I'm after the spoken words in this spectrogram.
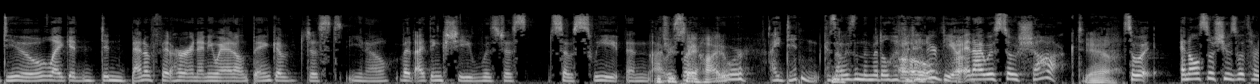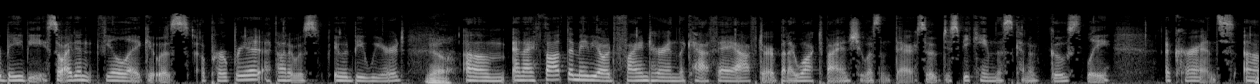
do. Like it didn't benefit her in any way. I don't think of just you know. But I think she was just so sweet, and I Did you was say like, hi to her? I didn't because I was in the middle of an Oh. interview, and I was so shocked. Yeah. So. And also, she was with her baby, so I didn't feel like it was appropriate. I thought it was it would be weird. Yeah. Um, and I thought that maybe I would find her in the cafe after, but I walked by and she wasn't there. So it just became this kind of ghostly occurrence. Um,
